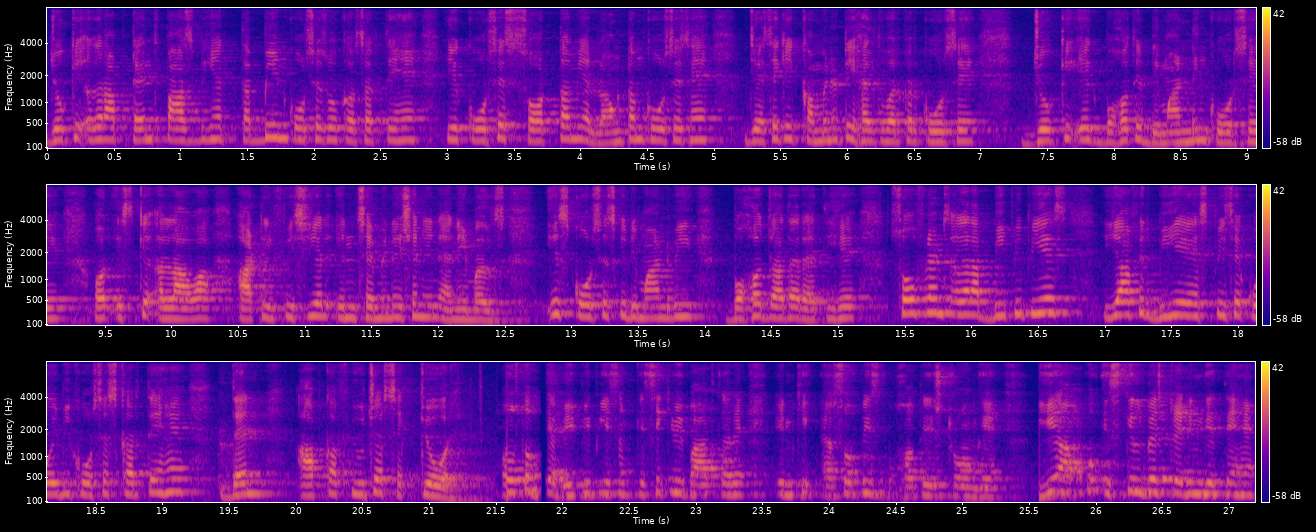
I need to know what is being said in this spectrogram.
जो कि अगर आप टेंथ पास भी हैं, तब भी इन कोर्सेज को कर सकते हैं। ये कोर्सेज शॉर्ट टर्म या लॉन्ग टर्म कोर्सेज हैं, जैसे कि कम्युनिटी हेल्थ वर्कर कोर्स है, जो कि एक बहुत ही डिमांडिंग कोर्स है और इसके अलावा आर्टिफिशियल इंसेमिनेशन इन एनिमल्स इस कोर्सेज की डिमांड भी बहुत ज़्यादा रहती है। सो so फ्रेंड्स अगर आप बीपीपीएस या फिर बीएएसपी से कोई भी कोर्सेज करते हैं देन आपका फ्यूचर सिक्योर है। दोस्तों बी हम किसी की भी बात करें, इनकी एस बहुत ही स्ट्रॉन्ग है। ये आपको स्किल बेस्ड ट्रेनिंग देते हैं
